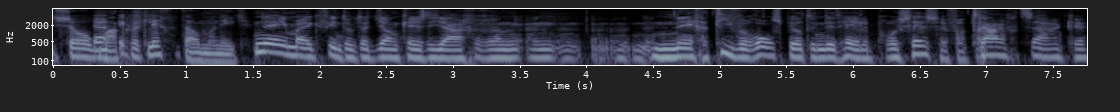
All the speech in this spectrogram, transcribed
zo ja, makkelijk ligt het allemaal niet. Nee, maar ik vind ook dat Jan Kees de Jager een, een, een negatieve rol speelt in dit hele proces. Hij vertraagt zaken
